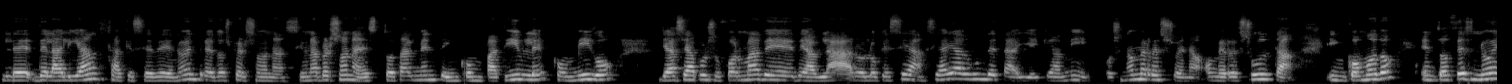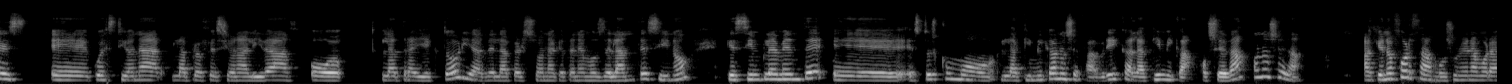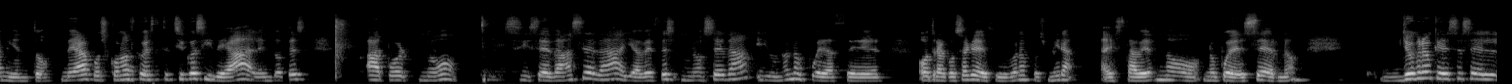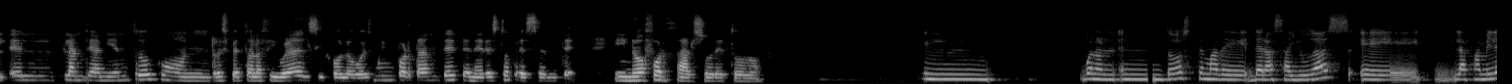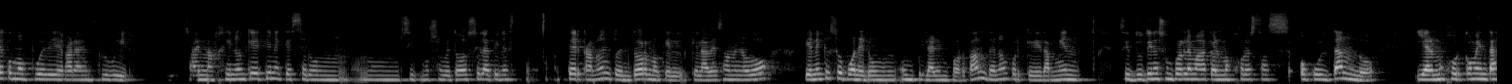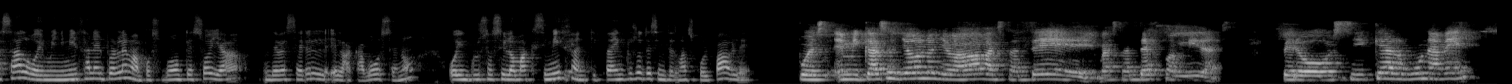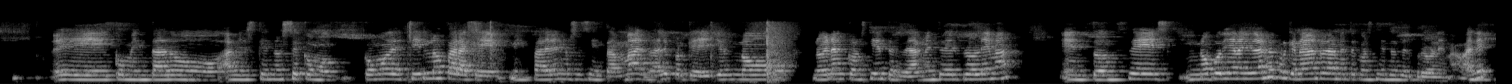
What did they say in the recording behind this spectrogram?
de la alianza que se dé ¿no? entre dos personas. Si una persona es totalmente incompatible conmigo, ya sea por su forma de, de hablar o lo que sea, si hay algún detalle que a mí pues, no me resuena o me resulta incómodo, entonces no es eh, cuestionar la profesionalidad o la trayectoria de la persona que tenemos delante, sino que simplemente eh, esto es como la química no se fabrica, la química o se da o no se da. ¿A que no forzamos un enamoramiento? De, ah, pues conozco, este chico es ideal, entonces, ah, por, no, si se da, se da, y a veces no se da y uno no puede hacer otra cosa que decir, bueno, pues mira, esta vez no, no puede ser, ¿no? Yo creo que ese es el, el planteamiento con respecto a la figura del psicólogo. Es muy importante tener esto presente y no forzar sobre todo. Mm, bueno, en, en todo este tema de, de las ayudas, eh, ¿la familia cómo puede llegar a influir? O sea, imagino que tiene que ser un, un- si- sobre todo si la tienes cerca, ¿no? En tu entorno, que, que la ves a menudo, tiene que suponer un, un pilar importante, ¿no? Porque también si tú tienes un problema que a lo mejor estás ocultando y a lo mejor comentas algo y minimizan el problema, pues supongo que eso ya debe ser el, el acabose, ¿no? O incluso si lo maximizan, quizá incluso te sientes más culpable. Pues en mi caso yo lo llevaba bastante, bastante escondidas, pero sí que alguna vez he comentado, a ver, es que no sé cómo, cómo decirlo para que mis padres no se sientan mal, ¿vale? Porque ellos no, no eran conscientes realmente del problema, entonces no podían ayudarme porque no eran realmente conscientes del problema, ¿vale?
